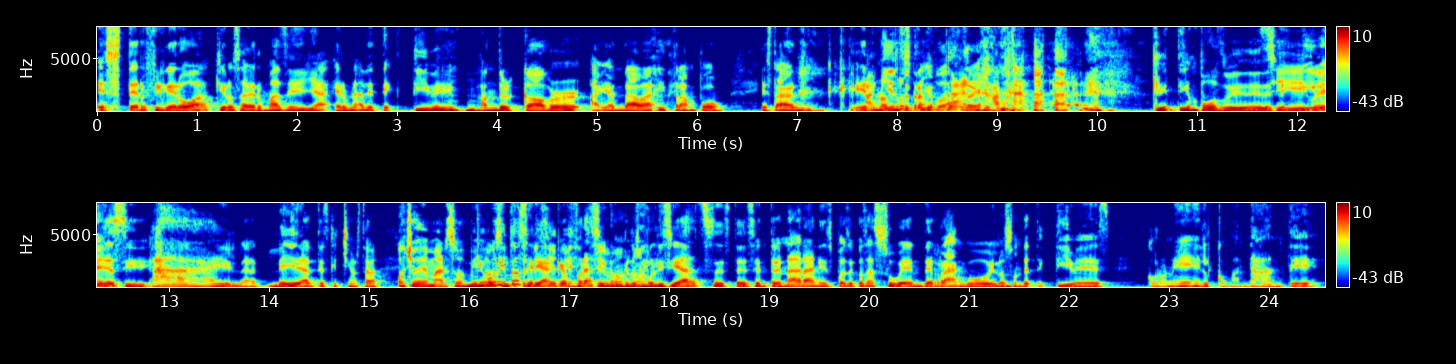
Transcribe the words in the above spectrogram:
Esther Figueroa, quiero saber más de ella. Era una detective undercover. Ahí andaba y trampó. Estaban en otros. Qué tiempos, güey, de detectives y... Ay, la ley de antes, qué chino estaba. 8 de marzo, 1937. Qué bonito sería que fuera así, ¿no? Que los policías este, se entrenaran y después de cosas suben de rango y los son detectives, coronel, comandante.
